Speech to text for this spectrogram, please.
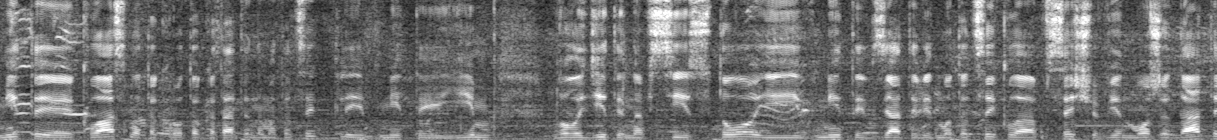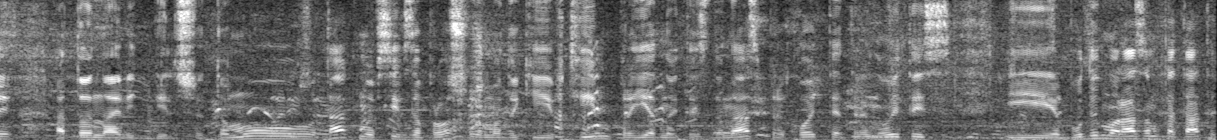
вміти класно та круто катати на мотоциклі, вміти їм володіти на всі 100 і вміти взяти від мотоцикла все, що він може дати, а то навіть більше. Тому так, ми всіх запрошуємо до Київ Тім. Приєднуйтесь до нас, приходьте, тренуйтесь і будемо разом катати.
